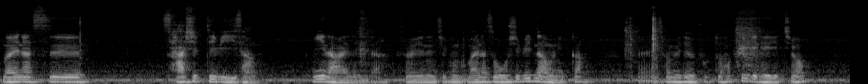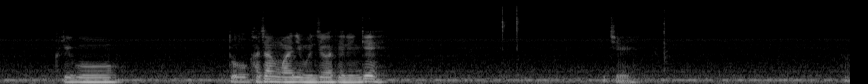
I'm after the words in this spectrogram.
마이너스 40 dB 이상 이 나와야 됩니다. 그래서 얘는 지금 마이너스 50이 나오니까 네, 점유 대역폭도 합격이 되겠죠. 그리고 또 가장 많이 문제가 되는 게 이제 어,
